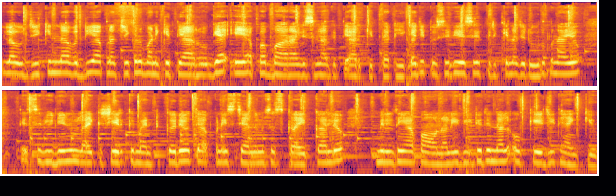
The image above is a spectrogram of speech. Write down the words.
ਲਓ ਜੀ, ਕਿੰਨਾ ਵਧੀਆ ਆਪਣਾ ਚਿਕਨ ਬਣ ਕੇ ਤਿਆਰ ਹੋ ਗਿਆ। ਇਹ ਆਪਾਂ 12 ਵਿਸਲਾਂ ਤੇ ਤਿਆਰ ਕੀਤਾ, ਠੀਕ ਹੈ ਜੀ? ਤੁਸੀਂ ਵੀ ਇਸੇ ਤਰੀਕੇ ਨਾਲ ਜ਼ਰੂਰ ਬਣਾਇਓ ਤੇ ਇਸ ਵੀਡੀਓ ਨੂੰ ਲਾਈਕ ਸ਼ੇਅਰ ਕਮੈਂਟ ਕਰਿਓ ਤੇ ਆਪਣੇ ਇਸ ਚੈਨਲ ਨੂੰ ਸਬਸਕ੍ਰਾਈਬ ਕਰ ਲਿਓ। ਮਿਲਦੇ ਹਾਂ ਆਪਾਂ ਆਉਣ ਵਾਲੀ ਵੀਡੀਓ ਦੇ ਨਾਲ। ਓਕੇ ਜੀ ਥੈਂਕ ਯੂ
